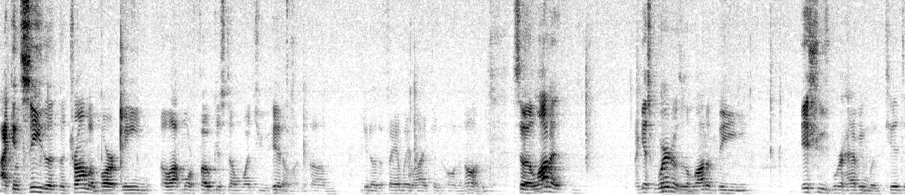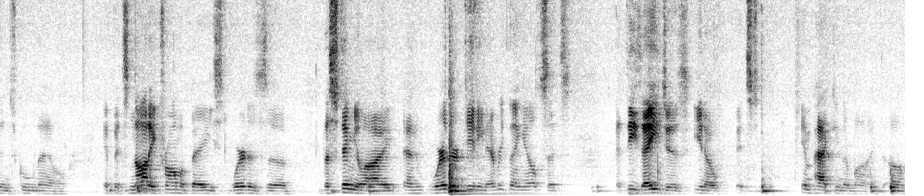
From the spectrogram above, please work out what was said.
I can see the, the trauma part being a lot more focused on what you hit on, um, you know, the family life and on and on. So a lot of, I guess, where does a lot of the issues we're having with kids in school now if it's not a trauma-based, where does the, the stimuli and where they're getting everything else that's, at these ages, you know, it's impacting their mind. Um,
